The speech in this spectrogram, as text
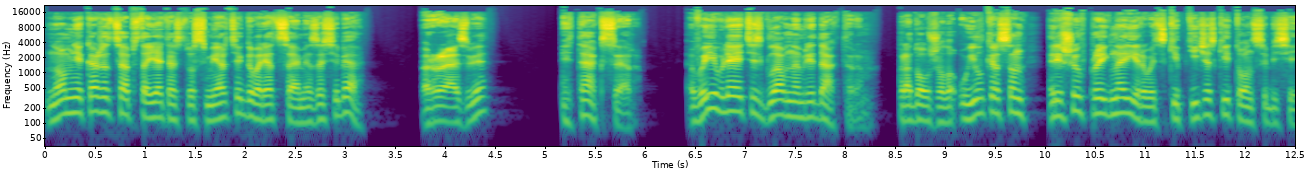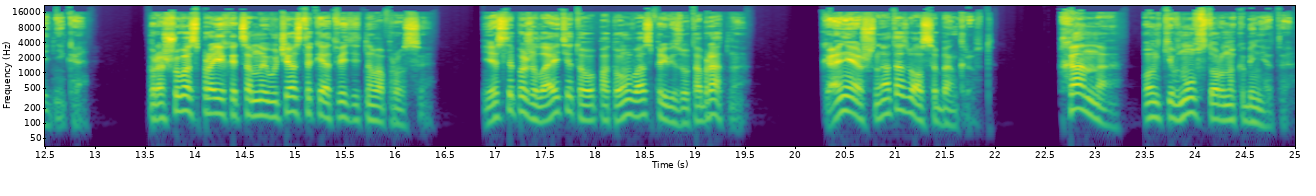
Но мне кажется, обстоятельства смерти говорят сами за себя». «Разве?» «Итак, сэр, вы являетесь главным редактором», продолжила Уилкерсон, решив проигнорировать скептический тон собеседника. «Прошу вас проехать со мной в участок и ответить на вопросы. Если пожелаете, то потом вас привезут обратно». «Конечно», — отозвался Бэнкрофт. «Ханна», — он кивнул в сторону кабинета.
